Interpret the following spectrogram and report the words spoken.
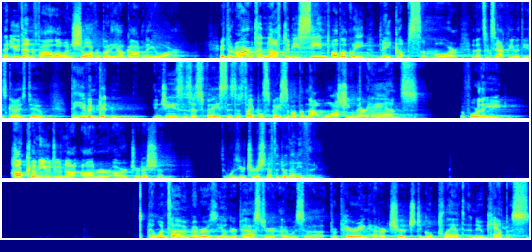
that you then follow and show everybody how godly you are. If there aren't enough to be seen publicly, make up some more. And that's exactly what these guys do. They even get in, in Jesus' face, his disciples' face, about them not washing their hands before they eat. How come you do not honor our tradition? So, what does your tradition have to do with anything? And one time, I remember as a younger pastor, I was uh, preparing at our church to go plant a new campus.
